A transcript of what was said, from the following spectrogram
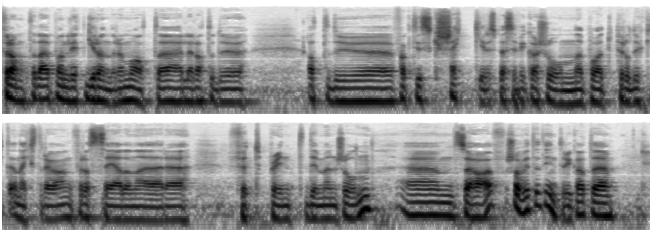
fram til deg på en litt grønnere måte, eller at du, at du faktisk sjekker spesifikasjonene på et produkt en ekstra gang for å se den der footprint-dimensjonen. så jeg har for så vidt et inntrykk av at Eh,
